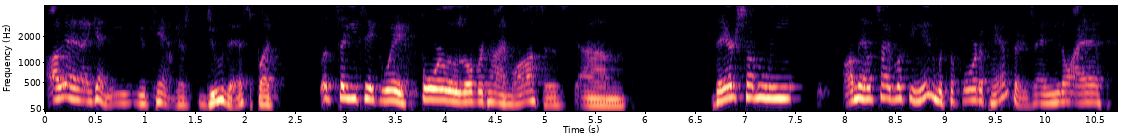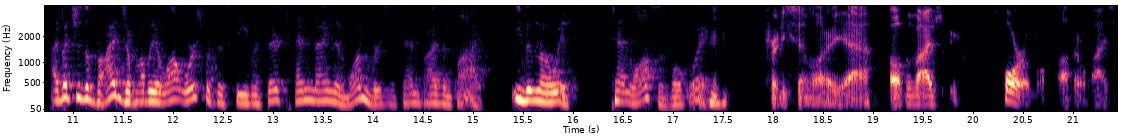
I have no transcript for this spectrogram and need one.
and again you, you can't just do this. But let's say you take away four of those overtime losses, um, they're suddenly on the outside looking in with the Florida Panthers. And you know, I I bet you the vibes are probably a lot worse with this team if they're 10, 9, and 1 versus 10, 5, and 5, even though it's 10 losses both ways. Pretty similar, yeah. Oh, the vibes would be horrible otherwise.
